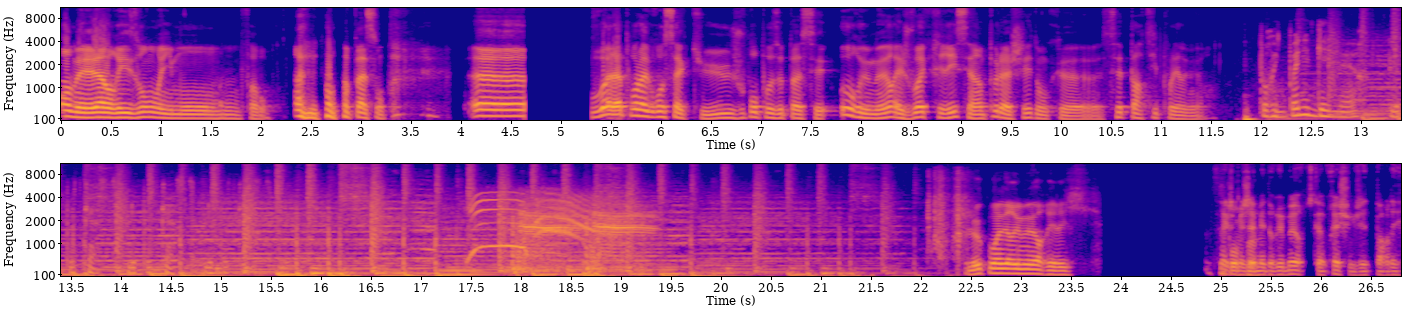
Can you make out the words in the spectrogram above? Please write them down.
Non mais là, Horizon, ils m'ont enfin bon, passons. Heu, voilà pour la grosse actu. Je vous propose de passer aux rumeurs et je vois que Riri s'est un peu lâché donc heu, c'est parti pour les rumeurs. Pour une poignée de gamers, le podcast, le podcast, le podcast. Le coin des rumeurs, Riri. Je mets toi. jamais de rumeurs parce qu'après je suis obligé de parler.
